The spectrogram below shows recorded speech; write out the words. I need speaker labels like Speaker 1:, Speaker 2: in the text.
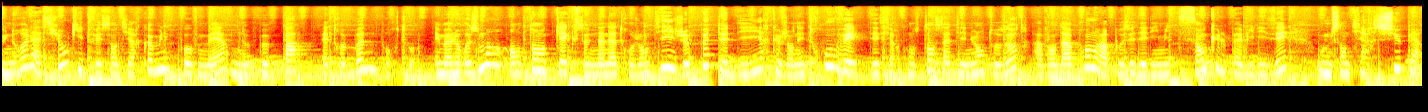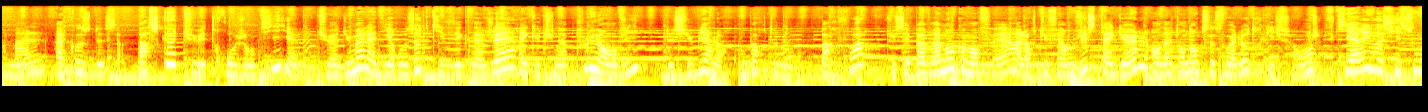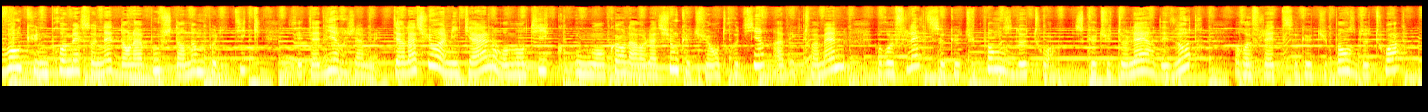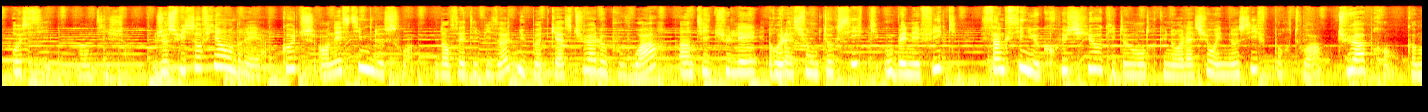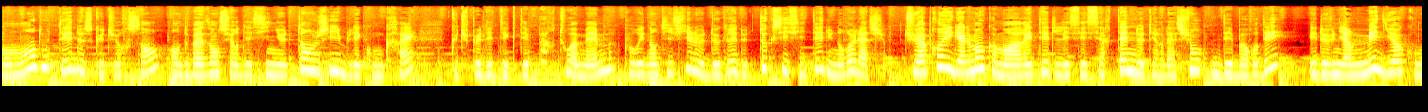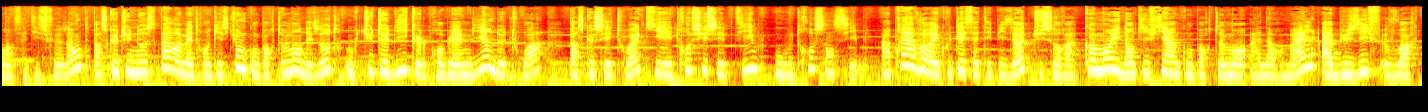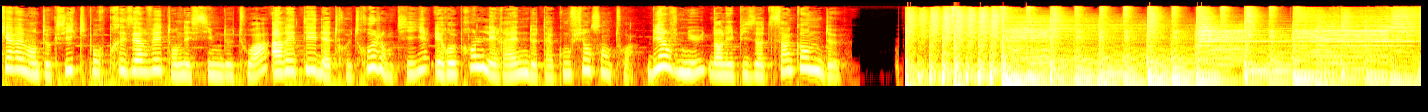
Speaker 1: Une relation qui te fait sentir comme une pauvre merde ne peut pas être bonne pour toi. Et malheureusement, en tant qu'ex-nana trop gentille, je peux te dire que j'en ai trouvé des circonstances atténuantes aux autres avant d'apprendre à poser des limites sans culpabiliser ou me sentir super mal à cause de ça. Parce que tu es trop gentille, tu as du mal à dire aux autres qu'ils exagèrent et que tu n'as plus envie de subir leur comportement. Parfois, tu sais pas vraiment comment faire, alors tu fermes juste ta gueule en attendant que ce soit l'autre qui change, ce qui arrive aussi souvent qu'une promesse honnête dans la d'un homme politique, c'est-à-dire jamais. Tes relations amicales, romantiques ou encore la relation que tu entretiens avec toi-même reflètent ce que tu penses de toi. Ce que tu tolères des autres reflète ce que tu penses de toi aussi, mon petit chat. Je suis Sophia Andrea, coach en estime de soi. Dans cet épisode du podcast Tu as le pouvoir, intitulé Relations toxiques ou bénéfiques, 5 signes cruciaux qui te montrent qu'une relation est nocive pour toi, tu apprends comment moins douter de ce que tu ressens en te basant sur des signes tangibles et concrets que tu peux détecter par toi-même pour identifier le degré de toxicité d'une relation. Tu apprends également comment arrêter de laisser certaines de tes relations déborder et devenir médiocres ou insatisfaisantes parce que tu n'oses pas remettre en question le comportement des autres ou que tu te dis que le problème vient de toi parce que c'est toi qui es trop susceptible ou trop sensible. Après avoir écouté cet épisode, tu sauras comment identifier un comportement anormal, abusif, voire carrément toxique pour préserver ton estime de toi, arrêter d'être trop gentille et reprendre les rênes de ta confiance toi. Bienvenue dans l'épisode 52.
